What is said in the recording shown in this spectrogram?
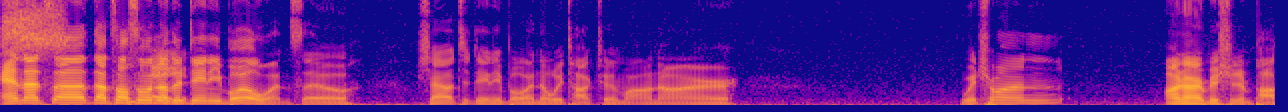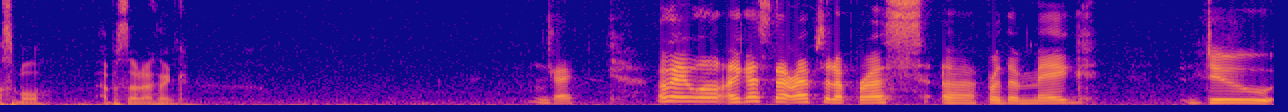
And that's uh, that's also another Danny Boyle one. So shout out to Danny Boyle. I know we talked to him on our which one? On our Mission Impossible episode, I think. Okay. Okay, well, I guess that wraps it up for us uh, for the Meg. Do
